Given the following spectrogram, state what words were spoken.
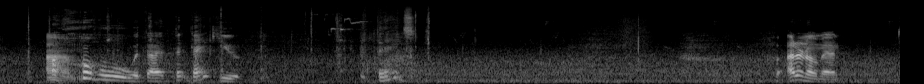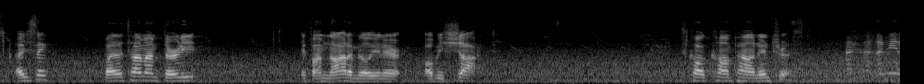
oh, that, th- thank you. Thanks. I don't know, man. I just think by the time I'm 30, if I'm not a millionaire, I'll be shocked. It's called compound interest. I, I mean,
